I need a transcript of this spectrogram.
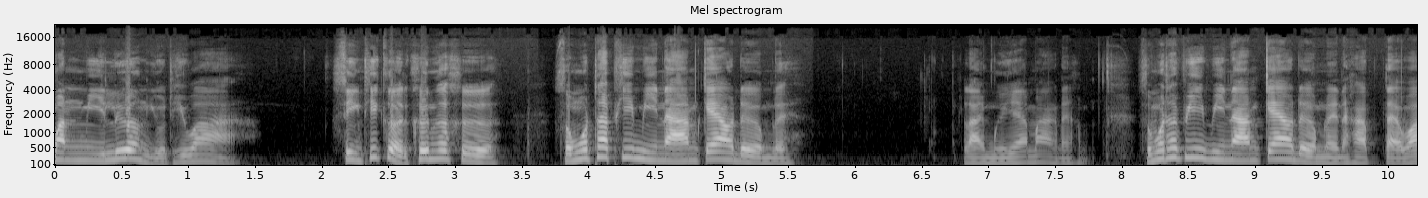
มันมีเรื่องอยู่ที่ว่า สิ่งที่เกิดขึ้นก็คือ สมมุติถ้าพี่มีน้ำแก้วเดิมเลย ลายมือแย่มากนะครับ สมมุติถ้าพี่มีน้ำแก้วเดิมเลยนะครับ แต่ว่า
